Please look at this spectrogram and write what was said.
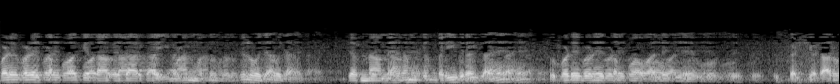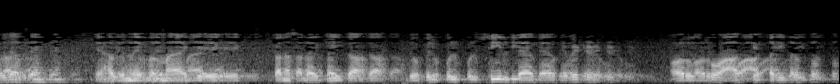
بڑے بڑے تقوا کے دعوے دار کا ایمان متمزل ہو جاتا ہے۔ جب نامحرم کے قریب رہتا ہے، تو بڑے بڑے تقوا والے جو ہے وہ اس کا شکار ہو جاتے ہیں۔ یہ حضرت نے فرمایا کہ ایک کنسر گھی کا جو بالکل فل سیل پیک اور اس کو آگ کے قریب رکھ دو۔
